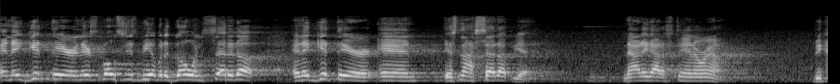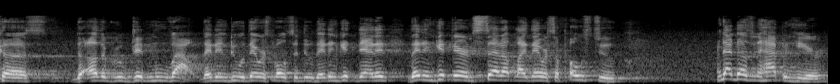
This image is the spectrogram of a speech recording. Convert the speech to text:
and they get there and they're supposed to just be able to go and set it up. And they get there and it's not set up yet. Now they got to stand around because the other group didn't move out. They didn't do what they were supposed to do. They didn't get there. They, they didn't get there and set up like they were supposed to. That doesn't happen here,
